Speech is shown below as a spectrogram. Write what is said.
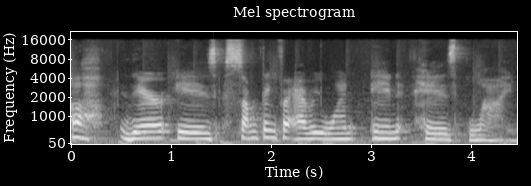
Oh, there is something for everyone in his line.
